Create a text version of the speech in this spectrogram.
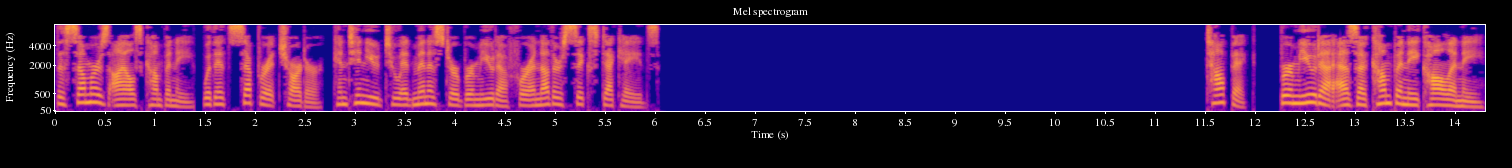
The Somers Isles Company, with its separate charter, continued to administer Bermuda for another six decades. Bermuda as a company colony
